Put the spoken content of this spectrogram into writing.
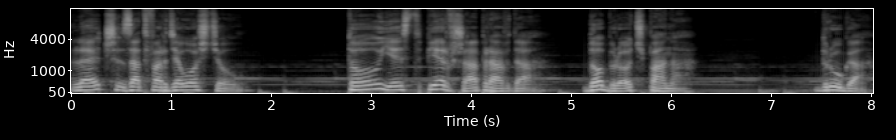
lecz zatwardziałością. To jest pierwsza prawda, dobroć Pana. Druga,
